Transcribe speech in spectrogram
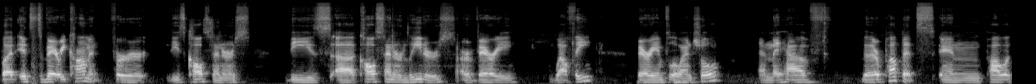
but it's very common for these call centers. These uh, call center leaders are very wealthy, very influential, and they have their puppets in poli-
